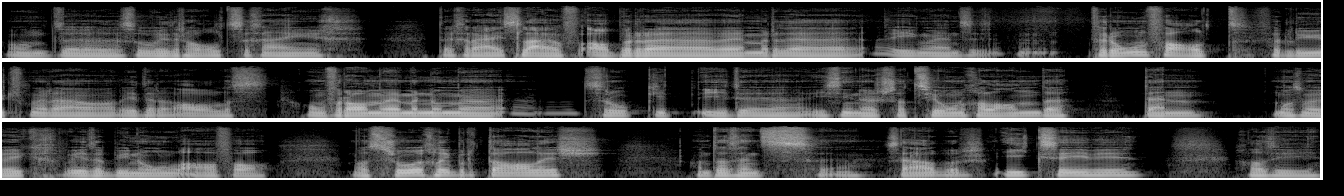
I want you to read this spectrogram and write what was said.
und äh, so wiederholt sich eigentlich der Kreislauf. Aber äh, wenn man äh, irgendwann verunfallt, verliert man auch wieder alles. Und vor allem, wenn man nur zurück in, in, de, in seiner Station kann landen kann, dann muss man wirklich wieder bei Null anfangen. Was schon ein bisschen brutal ist. Und das haben sie äh, selber eingesehen, wie ich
